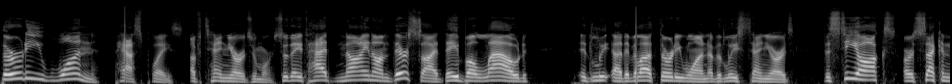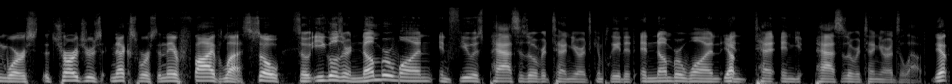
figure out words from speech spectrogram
31 pass plays of 10 yards or more. So they've had nine on their side. They've allowed at least uh, they've allowed 31 of at least 10 yards. The Seahawks are second worst. The Chargers next worst, and they are five less. So So Eagles are number one in fewest passes over 10 yards completed and number one Yep. in, ten, in passes over 10 yards allowed. yep,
